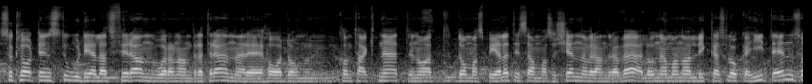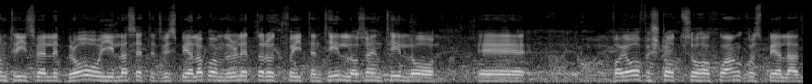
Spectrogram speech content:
såklart en stor del att Ferran, vår andra tränare, har de kontaktnäten och att de har spelat tillsammans och känner varandra väl. Och när man har lyckats locka hit en som trivs väldigt bra och gillar sättet vi spelar på, då är det lättare att få hit en till och så en till. Och, eh, vad jag har förstått så har Juanjo spelat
